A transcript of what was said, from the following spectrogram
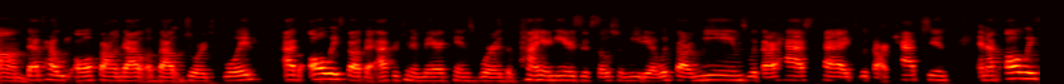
um, that's how we all found out about George Floyd. I've always thought that African Americans were the pioneers of social media with our memes, with our hashtags, with our captions. And I've always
